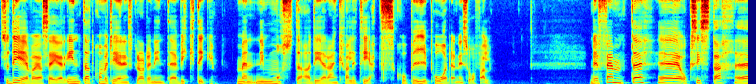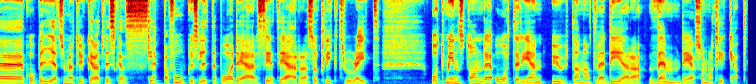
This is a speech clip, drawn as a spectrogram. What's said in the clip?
Så det är vad jag säger. Inte att konverteringsgraden inte är viktig. Men ni måste addera en kvalitets-KPI på den i så fall. Det femte eh, och sista eh, KPI som jag tycker att vi ska släppa fokus lite på det är CTR, alltså click-through rate. Åtminstone återigen utan att värdera vem det är som har klickat.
